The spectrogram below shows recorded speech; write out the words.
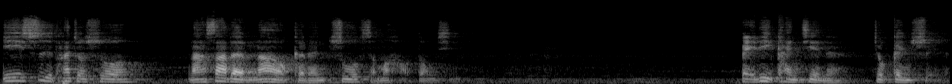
于是他就说：“拿撒勒哪有可能出什么好东西？”北利看见了，就跟随了；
